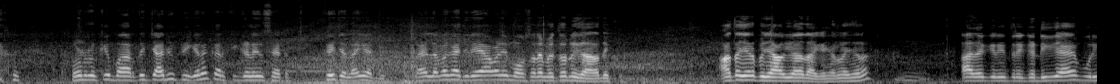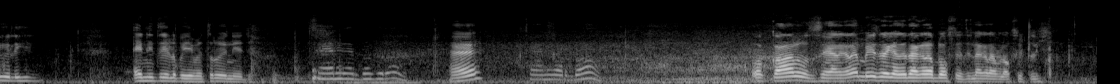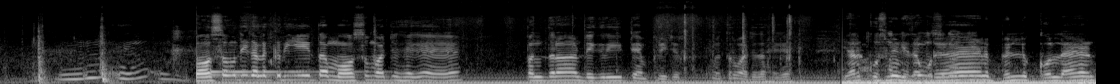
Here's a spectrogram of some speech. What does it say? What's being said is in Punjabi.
ਹੁਣ ਰੁਕ ਕੇ ਬਾਹਰ ਤੇ ਚਾਹ ਜੂ ਪੀ ਕੇ ਨਾ ਕਰਕੇ ਗਲੇ ਨੂੰ ਸੈੱਟ ਫਿਰ ਚੱਲਾਂਗੇ ਅੱਜ। ਮੈਂ ਲਵਾਂਗਾ ਅੱਜ ਰਿਆ ਵਾਲੇ ਮੌਸਮ ਦਾ ਮੇਰੇ ਤੋਂ ਨਜ਼ਾਰਾ ਦੇਖੋ। ਆ ਤਾਂ ਯਾਰ ਪੰਜਾਬ ਯਾਦ ਆ ਗਿਆ ਹਨਾ ਹੈ ਨਾ ਆ ਦੇ ਕਰੀ ਤੇਰੀ ਗੱਡੀ ਵੀ ਐ ਪੂਰੀ ਸੀ। ਇੰਨੀ ਤੇਲ ਪਈ ਮਿੱਤਰੋ ਇੰਨੀ ਅੱਜ। ਸੈਨ ਕਰਦਾ ਫਿਰ। ਹੈ? ਸੈਨ ਕਰਦਾ। ਉਹ ਕਾਂ ਨੂੰ ਸੈਨ ਕਰਾਂ ਮੇਰੇ ਸਾਰੇ ਕਹਿੰਦੇ ਨਗਰਾ ਬਲੌਕਸ ਤੇ ਨਗਰਾ ਬਲੌਕਸ ਇਟਲੀ ਮੌਸਮ ਦੀ ਗੱਲ ਕਰੀਏ ਤਾਂ ਮੌਸਮ ਅੱਜ ਹੈਗਾ ਹੈ 15 ਡਿਗਰੀ ਟੈਂਪਰੇਚਰ ਮਿੱਤਰੋ ਅੱਜ ਦਾ ਹੈਗਾ ਯਾਰ ਕੁਛ ਨਹੀਂ ਦਿਖਦਾ ਪੂਰੇ ਐਨ ਬਿਲਕੁਲ ਐਨ।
